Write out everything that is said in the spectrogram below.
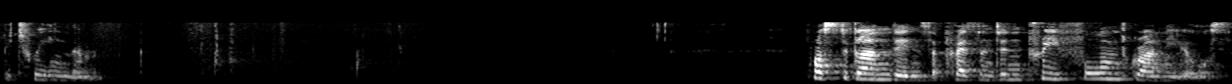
between them. Prostaglandins are present in preformed granules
